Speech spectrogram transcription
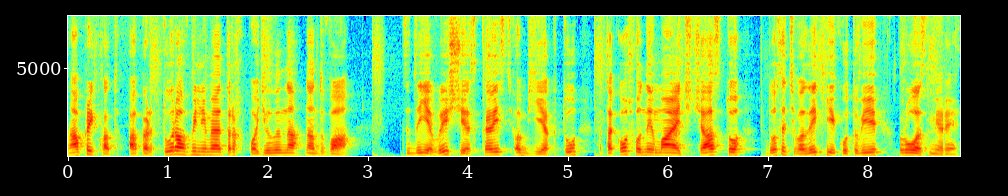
Наприклад, апертура в міліметрах поділена на 2. Це дає вищу яскравість об'єкту, а також вони мають часто досить великі кутові розміри.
